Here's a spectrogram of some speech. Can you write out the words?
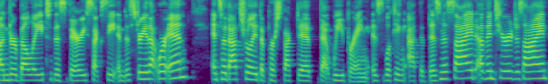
underbelly to this very sexy industry that we're in. And so that's really the perspective that we bring is looking at the business side of interior design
